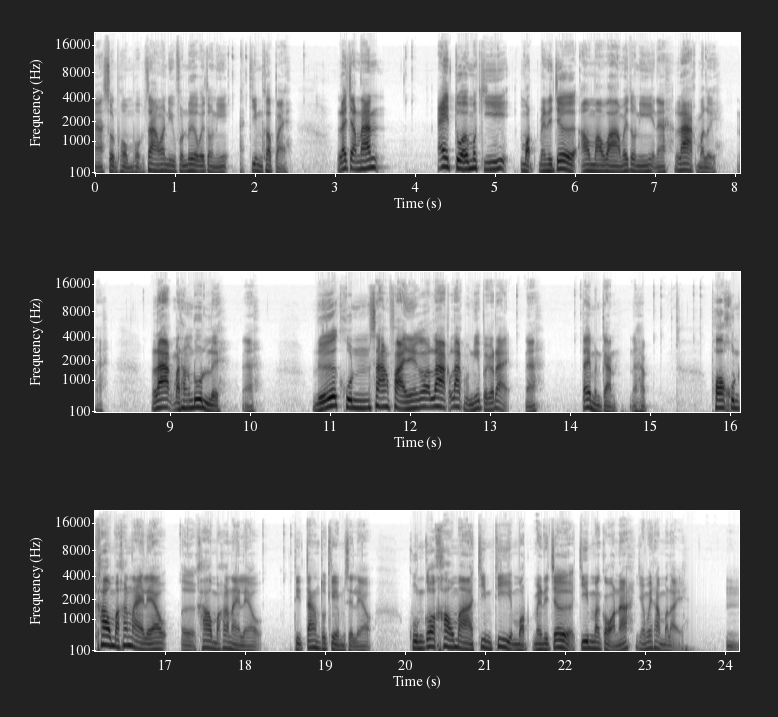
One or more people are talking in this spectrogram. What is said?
นะส่วนผมผมสร้างว่า new folder ไว้ตรงนี้จิ้มเข้าไป และจากนั้นไอตัวเมื่อกี้ mod manager เอามาวางไว้ตรงนี้นะลากมาเลยนะลากมาทั้งดุ่นเลยนะ หรือคุณสร้างไฟล์นี้ก็ลากลากแบบนี้ไปก็ได้นะ ได้เหมือนกันนะครับ พอคุณเข้ามาข้างในแล้ว เออเข้ามาข้างในแล้ว ติดตั้งตัวเกมเสร็จแล้ว คุณก็เข้ามาจิ้มที่ mod manager จิ้มมาก่อนนะ ยังไม่ทำอะไร อืม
